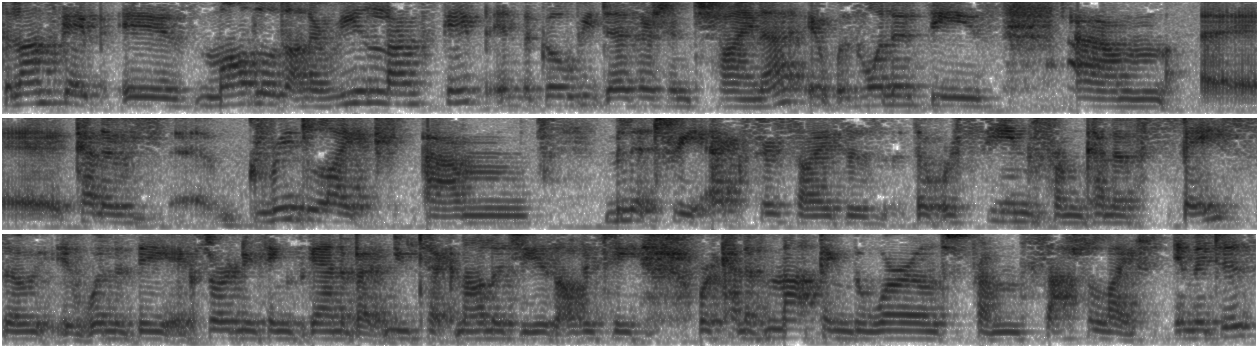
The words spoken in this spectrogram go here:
The landscape is modeled on a real landscape in the Gobi Desert in China. It was one of these um, uh, kind of grid like. Um, military exercises that were seen from kind of space. So it, one of the extraordinary things again about new technology is obviously we're kind of mapping the world from satellite images.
